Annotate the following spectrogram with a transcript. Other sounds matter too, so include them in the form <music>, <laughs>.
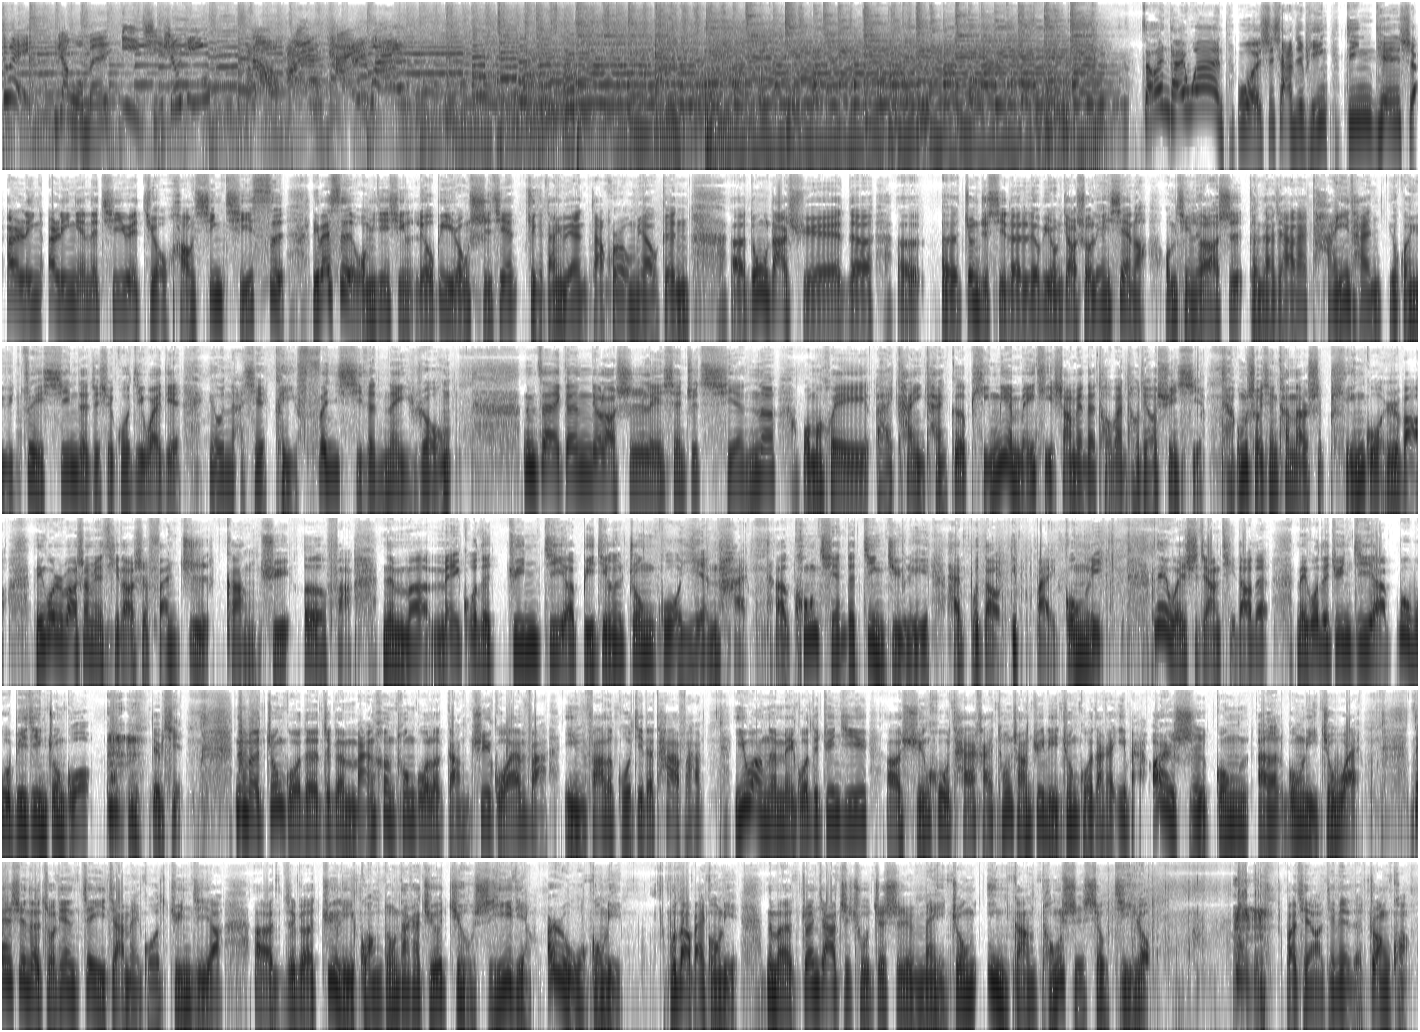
对，让我们一起收听《早安台湾》。早安，台湾！我是夏志平。今天是二零二零年的七月九号，星期四，礼拜四，我们进行刘碧荣时间这个单元。待会儿我们要跟呃东吴大学的呃呃政治系的刘必荣教授连线了。我们请刘老师跟大家来谈一谈有关于最新的这些国际外电有哪些可以分析的内容。那么在跟刘老师连线之前呢，我们会来看一看各平面媒体上面的头版头条讯息。我们首先看到的是《苹果日报》，《苹果日报》上面提到是反制港区恶法。那么美国的军机啊逼近了中国沿海，呃，空前的近距离还不到一百公里。内文是这样提到的：美国的军机啊步步逼近中国。<clears throat> 对不起，那么中国的这个蛮横通过了港区国安法，引发了国际的挞伐。以往呢，美国的军机啊巡护台海，通常距离中国大概一百二十公呃公里之外。但是呢，昨天这一架美国军机啊，呃，这个距离广东大概只有九十一点二五公里，不到百公里。那么专家指出，这是美中硬杠同时秀肌肉。抱歉啊，今天的状况。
